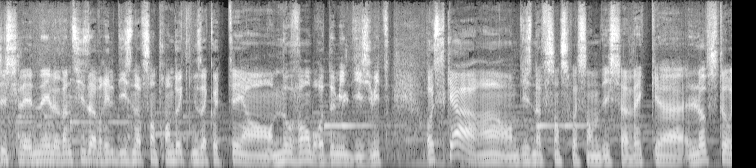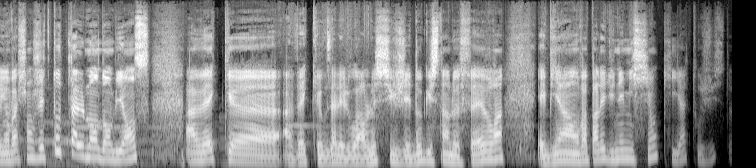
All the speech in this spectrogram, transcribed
Francis Lay, né le 26 avril 1932, qui nous a coté en novembre 2018. Oscar hein, en 1970 avec euh, Love Story. On va changer totalement d'ambiance avec, euh, avec, vous allez le voir, le sujet d'Augustin Lefebvre. Eh bien, on va parler d'une émission qui a tout juste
